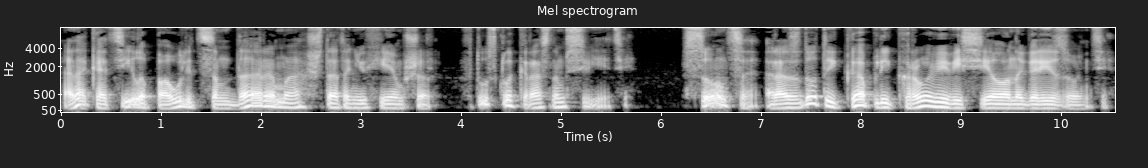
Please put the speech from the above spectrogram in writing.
Она катила по улицам Дарома, штата Нью-Хэмпшир, в тускло-красном свете. Солнце, раздутой каплей крови, висело на горизонте.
